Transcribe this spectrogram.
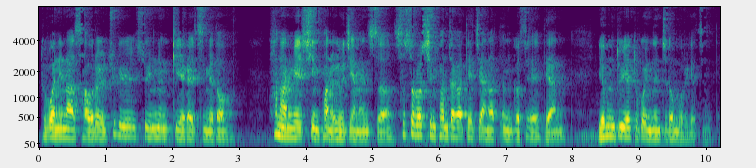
두 번이나 사울을 죽일 수 있는 기회가 있음에도 하나님의 심판을 의지하면서 스스로 심판자가 되지 않았던 것에 대한 염두에 두고 있는지도 모르겠습니다.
